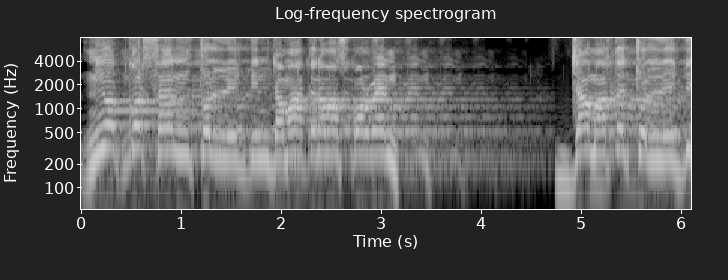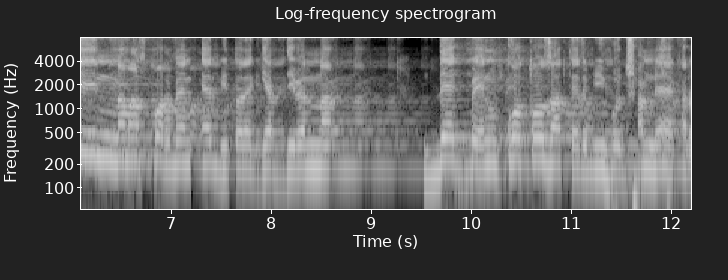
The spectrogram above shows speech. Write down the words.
নিয়ত করছেন, চল্লিশ দিন জামাতে নামাজ পড়বেন। জামাতে চল্লিশ দিন নামাজ পড়বেন, এর ভিতরে গ্যাপ দিবেন না। দেখবেন কত জাতের বিহুর সামনে একার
